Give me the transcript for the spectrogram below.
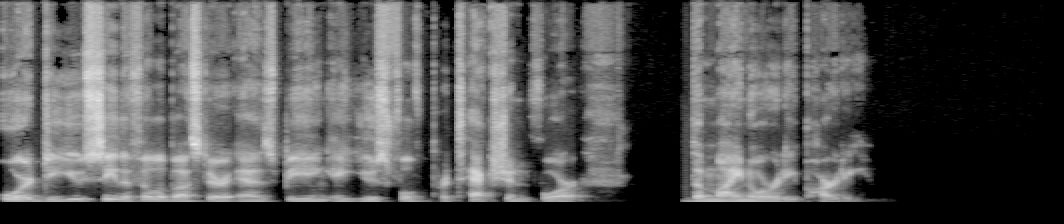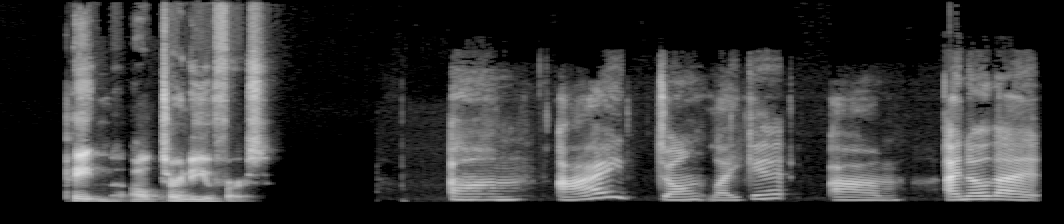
Or do you see the filibuster as being a useful protection for the minority party? Peyton, I'll turn to you first. Um, I don't like it. Um, I know that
